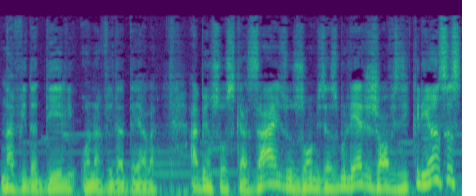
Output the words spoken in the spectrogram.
na vida dele ou na vida dela. Abençoa os casais, os homens e as mulheres, jovens e crianças,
